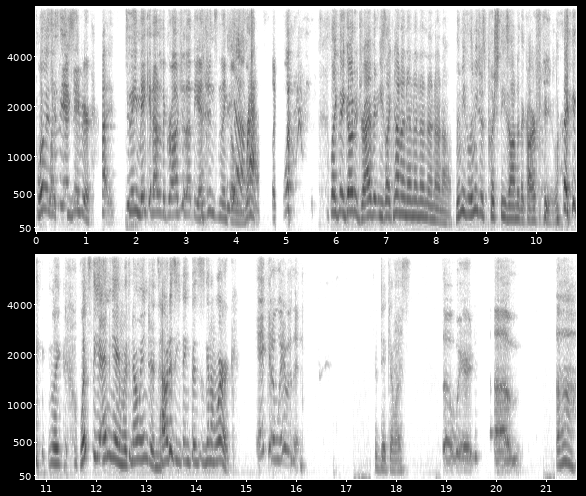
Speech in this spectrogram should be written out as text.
What was What the end game here? How, do they make it out of the garage without the engines and then go Yeah. rats? Like what? Like they go to drive it. He's like, "No, no, no, no, no, no, no, no. Let me let me just push these onto the car for you." Like, like what's the end game with no engines? How does he think this is gonna work? Can't get away with it. Ridiculous. so weird. Um, oh,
